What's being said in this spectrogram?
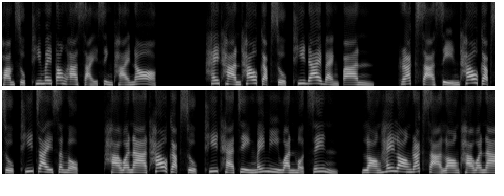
ความสุขที่ไม่ต้องอาศัยสิ่งภายนอก ให้ทานเท่ากับสุขที่ได้แบ่งปัน รักษาศีลเท่ากับสุขที่ใจสงบ ภาวนาเท่ากับสุขที่แท้จริงไม่มีวันหมดสิ้น ลองให้ลองรักษาลองภาวนา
